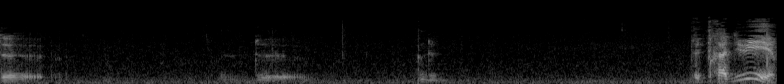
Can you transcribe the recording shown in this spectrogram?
de, de, traduire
